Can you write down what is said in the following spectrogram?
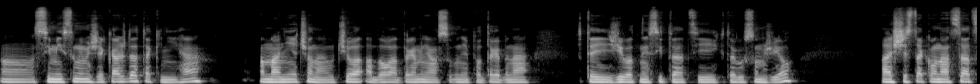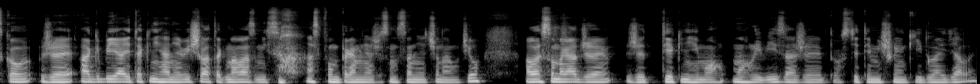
uh, si myslím, že každá tá kniha ma niečo naučila a bola pre mňa osobne potrebná v tej životnej situácii, ktorú som žil. A ešte s takou nadsázkou, že ak by aj tá kniha nevyšla, tak mala zmysel, aspoň pre mňa, že som sa niečo naučil. Ale som rád, že, že tie knihy mo- mohli výjsť a že proste tie myšlienky idú aj ďalej.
